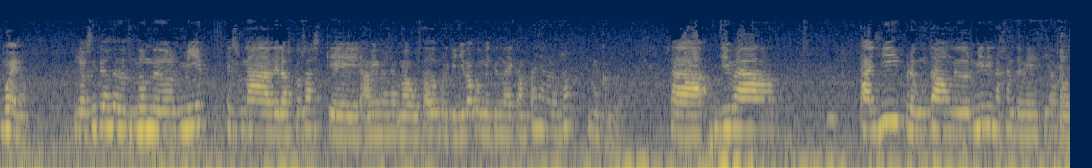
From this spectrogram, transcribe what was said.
Bueno, los sitios de- donde dormir es una de las cosas que a mí me, me ha gustado porque yo iba con mi tienda de campaña, ¿no lo usado? Nunca. O sea, yo iba allí, preguntaba dónde dormir y la gente me decía, pues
